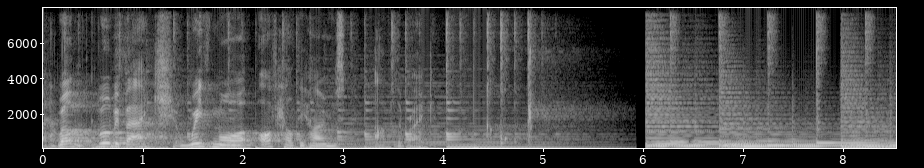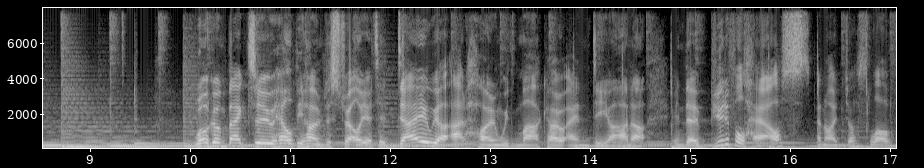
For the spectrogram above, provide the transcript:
Well, we'll be back with more of Healthy Homes after the break. Welcome back to Healthy Homes Australia. Today we are at home with Marco and Diana in their beautiful house, and I just love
